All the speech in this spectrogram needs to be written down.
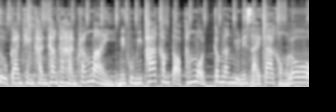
สู่การแข่งขันทางทหารครั้งใหม่ ในภูมิภาคคำตอบทั้งหมดกำลังอยู่ในสายตาของโลก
